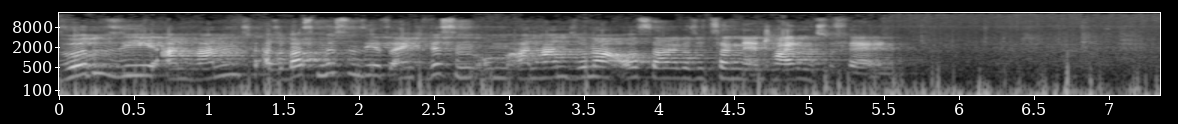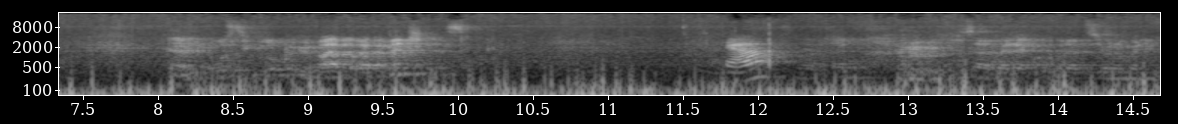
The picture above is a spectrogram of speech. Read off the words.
Würden Sie anhand, also was müssen Sie jetzt eigentlich wissen, um anhand so einer Aussage sozusagen eine Entscheidung zu fällen? Ja, wie groß die Gruppe gewaltbereiter Menschen ist. Ja? Das ist ja bei der Korrelation immer die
